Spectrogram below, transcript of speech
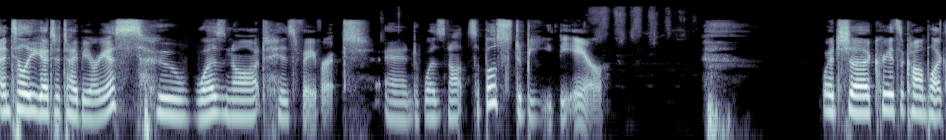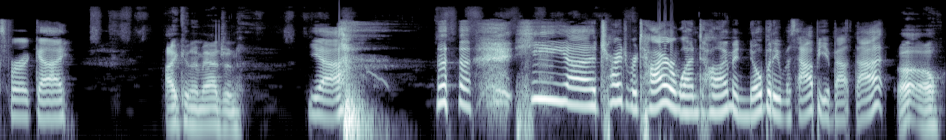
until you get to Tiberius, who was not his favorite and was not supposed to be the heir. Which uh, creates a complex for a guy. I can imagine. Yeah. he uh, tried to retire one time and nobody was happy about that. Uh oh.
